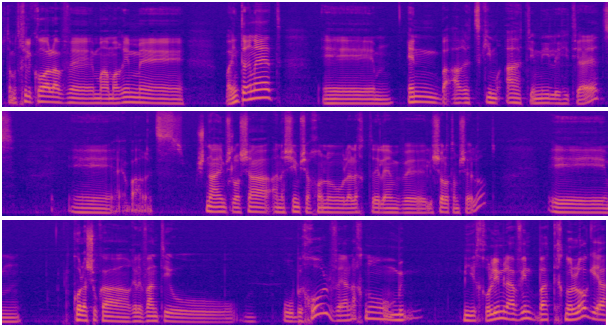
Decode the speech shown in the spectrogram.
שאתה מתחיל לקרוא עליו מאמרים באינטרנט, אין בארץ כמעט עם מי להתייעץ. היה בארץ שניים, שלושה אנשים שיכולנו ללכת אליהם ולשאול אותם שאלות. כל השוק הרלוונטי הוא, הוא בחו"ל, ואנחנו יכולים להבין בטכנולוגיה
